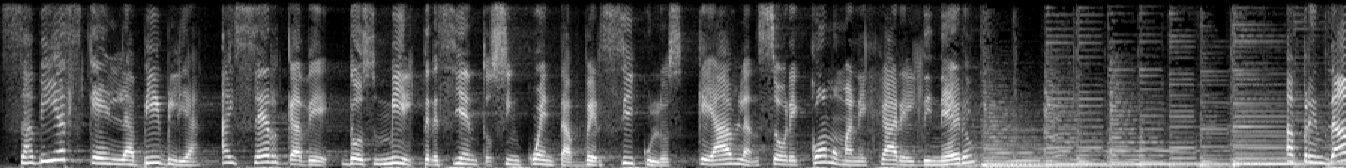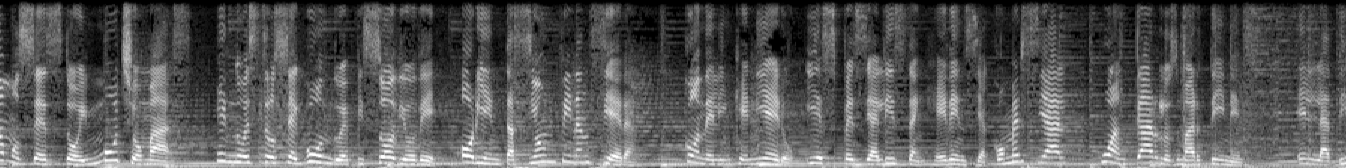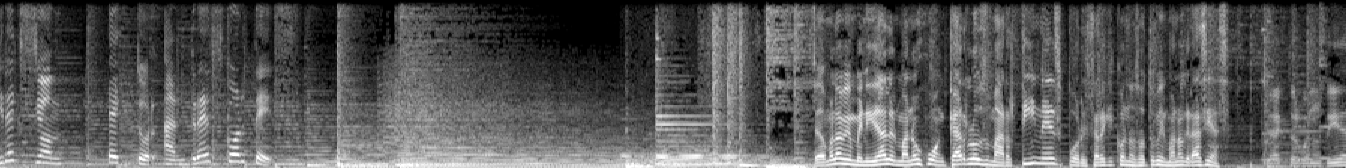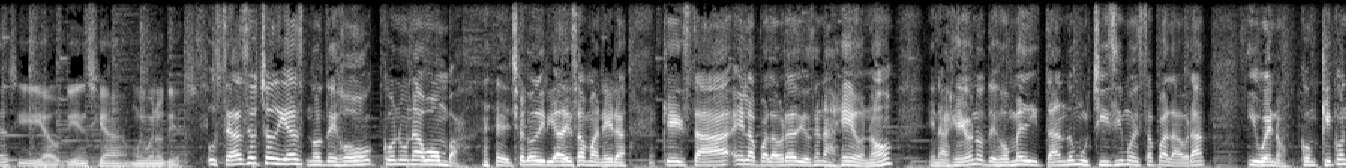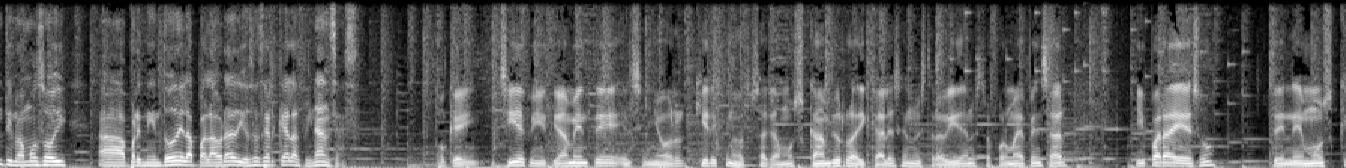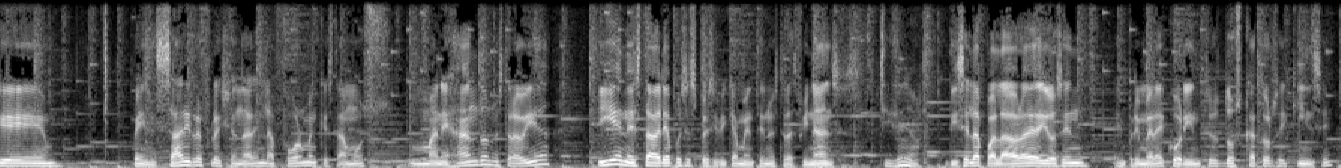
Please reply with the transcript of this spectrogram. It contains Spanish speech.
¿Sabías que en la Biblia hay cerca de 2.350 versículos que hablan sobre cómo manejar el dinero? Aprendamos esto y mucho más en nuestro segundo episodio de Orientación Financiera con el ingeniero y especialista en gerencia comercial Juan Carlos Martínez, en la dirección Héctor Andrés Cortés. Le damos la bienvenida al hermano Juan Carlos Martínez por estar aquí con nosotros, mi hermano, gracias. Hola Héctor, buenos días y audiencia, muy buenos días. Usted hace ocho días nos dejó con una bomba, yo lo diría de esa manera, que está en la palabra de Dios en Ageo, ¿no? En Ageo nos dejó meditando muchísimo esta palabra y bueno, ¿con qué continuamos hoy aprendiendo de la palabra de Dios acerca de las finanzas? Ok, sí, definitivamente el Señor quiere que nosotros hagamos cambios radicales en nuestra vida, en nuestra forma de pensar y para eso tenemos que pensar y reflexionar en la forma en que estamos manejando nuestra vida y en esta área pues específicamente nuestras finanzas. Sí, señor. Dice la palabra de Dios en, en 1 Corintios 2, 14 y 15,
